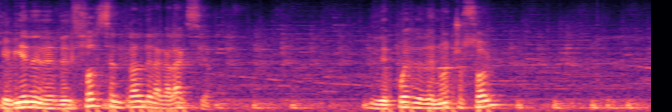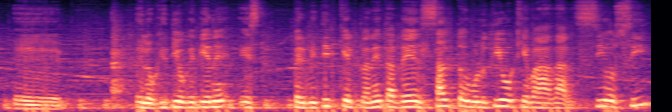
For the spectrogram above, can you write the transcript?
que viene desde el sol central de la galaxia y después desde nuestro sol, eh, el objetivo que tiene es permitir que el planeta dé el salto evolutivo que va a dar, sí o sí,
